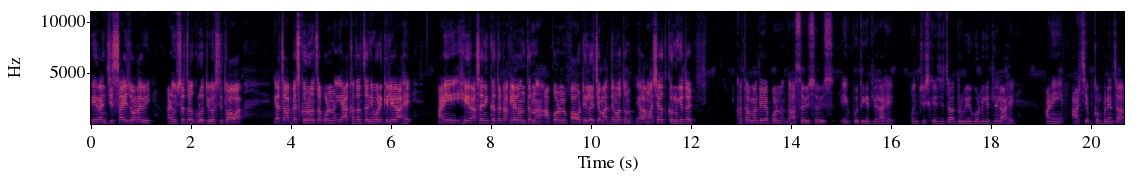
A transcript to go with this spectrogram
पेरांची साईज वाढावी आणि ऊसाचा ग्रोथ व्यवस्थित व्हावा याचा अभ्यास करूनच आपण या खतांचा निवड केलेला आहे. आणि हे रासायनिक खतं टाकल्यानंतर ना आपण पॉवर टिलरच्या माध्यमातून याला मशागत करून घेतो आहे खतामध्ये आपण दहा सव्वीस सव्वीस एक पोती घेतलेला आहे पंचवीस के जीचा ध्रुवी गोल्ड घेतलेला आहे आणि आरसेप कंपनीचा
